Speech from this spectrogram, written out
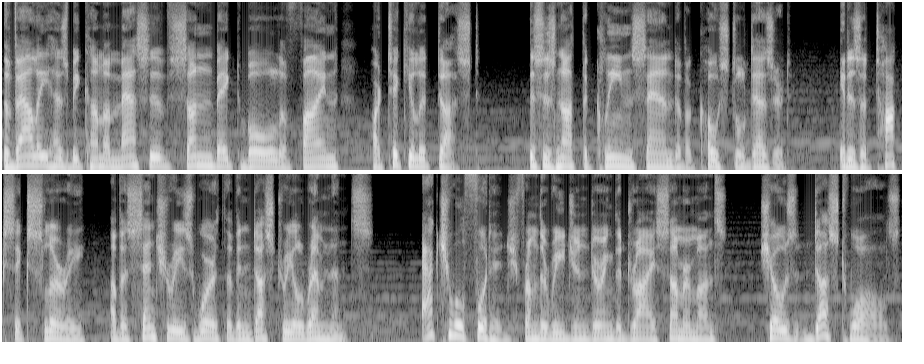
the valley has become a massive, sun-baked bowl of fine, particulate dust. This is not the clean sand of a coastal desert. It is a toxic slurry of a century's worth of industrial remnants. Actual footage from the region during the dry summer months shows dust walls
